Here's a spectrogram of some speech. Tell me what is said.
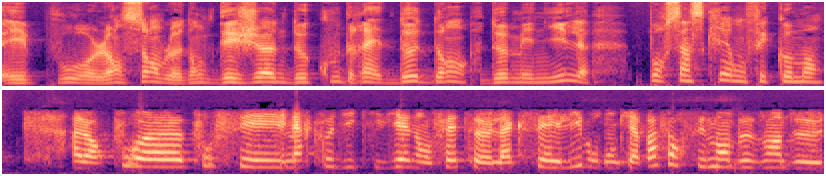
et pour l'ensemble donc des jeunes de Coudray, dedans de Ménil. Pour s'inscrire, on fait comment? Alors pour euh, pour ces mercredis qui viennent, en fait, euh, l'accès est libre, donc il n'y a pas forcément besoin de,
